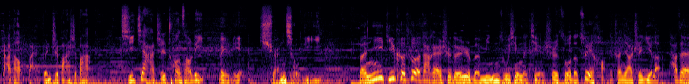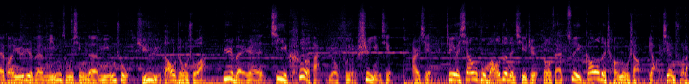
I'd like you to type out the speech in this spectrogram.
达到百分之八十八，其价值创造力位列全球第一。本尼迪克特大概是对日本民族性的解释做得最好的专家之一了。他在关于日本民族性的名著《菊与刀》中说啊，日本人既刻板又富有适应性，而且这个相互矛盾的气质都在最高的程度上表现出来。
